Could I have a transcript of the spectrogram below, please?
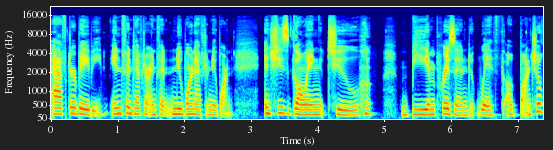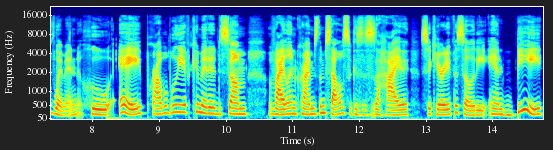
after baby, infant after infant, newborn after newborn. And she's going to be imprisoned with a bunch of women who, A, probably have committed some violent crimes themselves because this is a high security facility, and B,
